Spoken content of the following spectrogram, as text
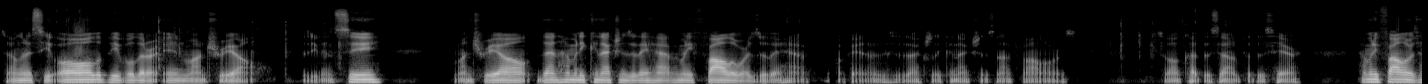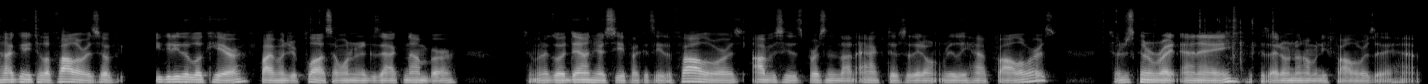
So I'm going to see all the people that are in Montreal. As you can see, Montreal. Then how many connections do they have? How many followers do they have? Okay, this is actually connections, not followers. So I'll cut this out and put this here. How many followers? How can you tell the followers? So if you could either look here, 500 plus. I want an exact number. So I'm going to go down here, see if I can see the followers. Obviously, this person is not active, so they don't really have followers. So I'm just going to write NA because I don't know how many followers they have.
